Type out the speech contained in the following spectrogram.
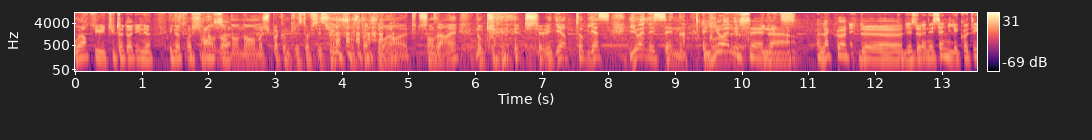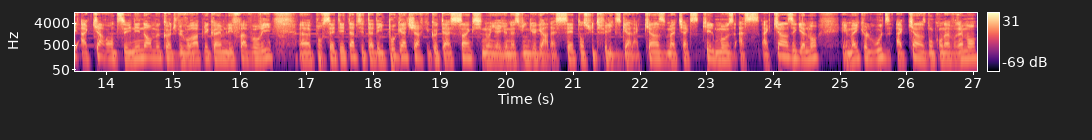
ou alors tu, tu te donnes une, une autre Non, chance? non, non, non, moi je suis pas comme Christophe Cessieux, je change pas de coureur euh, tout sans arrêt. Donc je vais dire Tobias Johannessen. coureur Inuit. la cote de, Tobias de- il est coté à 40. C'est une énorme cote. Je vais vous rappeler quand même les favoris euh, pour cette étape. C'est Tadej Pogacar qui est coté à 5. Sinon, il y a Jonas Vingegaard à 7. Ensuite, Félix Gall à 15. Mathias Kelmos à, à 15 également. Et Michael Woods à 15. Donc, on a vraiment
